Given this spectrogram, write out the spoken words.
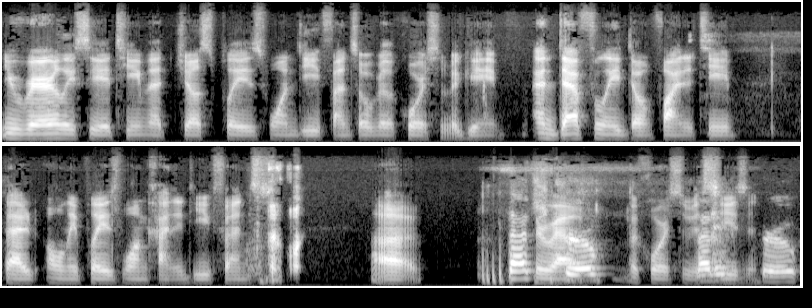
you rarely see a team that just plays one defense over the course of a game, and definitely don't find a team that only plays one kind of defense. Uh, That's throughout true. the course of his That is season. true.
